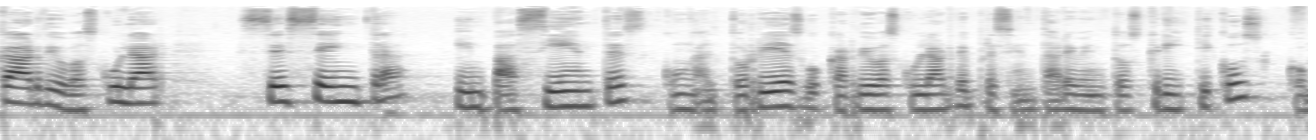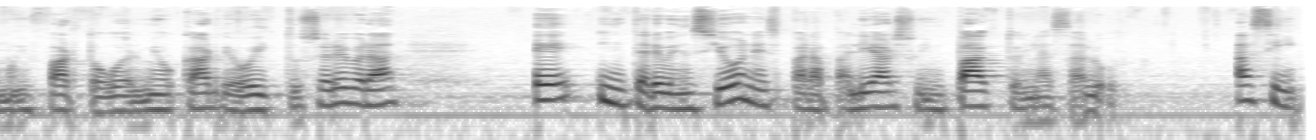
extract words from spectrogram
cardiovascular se centra en pacientes con alto riesgo cardiovascular de presentar eventos críticos como infarto o el miocardio o ictus cerebral e intervenciones para paliar su impacto en la salud. Así,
